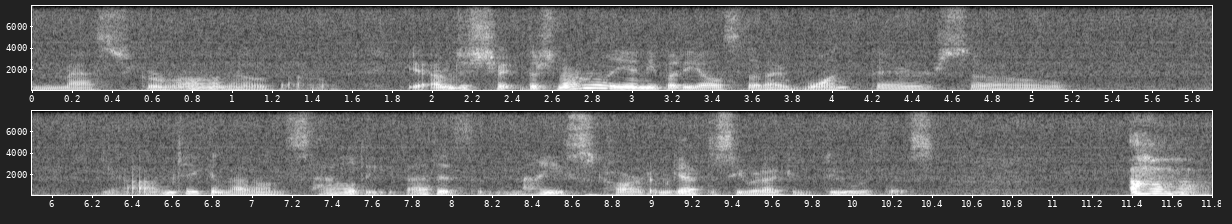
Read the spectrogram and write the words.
Mascherano, though. Yeah, I'm just checking. There's not really anybody else that I want there, so... Yeah, I'm taking that Ansaldi. That is a nice card. I'm gonna have to see what I can do with this. Ah!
